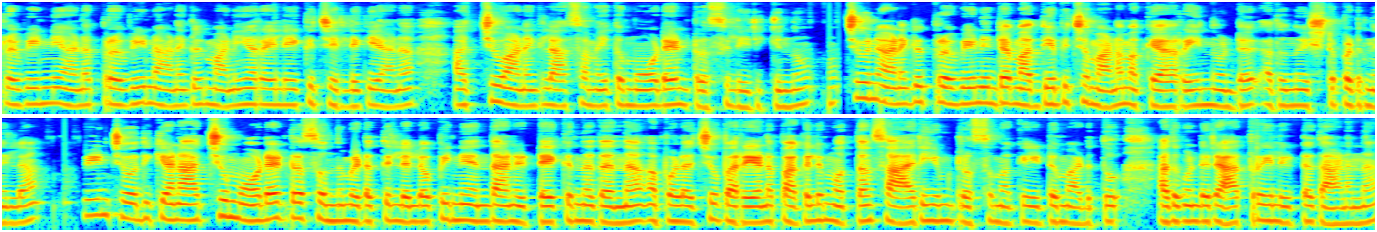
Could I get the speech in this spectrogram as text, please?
പ്രവീണിനെയാണ്. പ്രവീൺ ആണെങ്കിൽ മണിയറയിലേക്ക് ചെല്ലുകയാണ്. അച്ചു ആണെങ്കിൽ ആ സമയത്ത് മോഡേൺ ഡ്രസ്സിലിരിക്കുന്നു. അച്ചുവിനാണെങ്കിൽ പ്രവീണിന്റെ മദ്യപിച്ച മണമൊക്കെ അറിയുന്നുണ്ട്. അതൊന്നും ഇഷ്ടപ്പെടുന്നില്ല. പ്രവീൺ ചോദിക്കുകയാണ് അച്ചു മോഡേൺ ഡ്രസ്സ് ഒന്നും ഇടത്തില്ലല്ലോ. പിന്നെ എന്താണ് ഇട്ടേക്കുന്നതെന്ന്? അപ്പോൾ അച്ചു പറയണം പകലും മൊത്തം സാരിയും ഡ്രസ്സും ഒക്കെ ഇട്ട് മടുത്തു അതുകൊണ്ട് രാത്രിയിൽ ഇട്ടതാണെന്ന്.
